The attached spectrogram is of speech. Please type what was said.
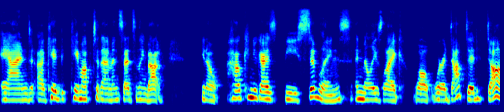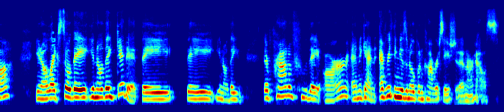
And a kid came up to them and said something about, you know, how can you guys be siblings? And Millie's like, well, we're adopted, duh. You know, like, so they, you know, they get it. They, they, you know, they, they're proud of who they are. And again, everything is an open conversation in our house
